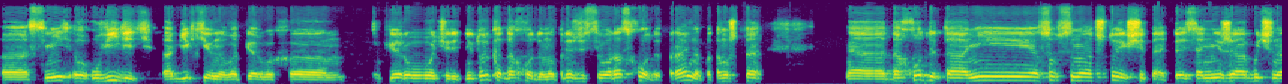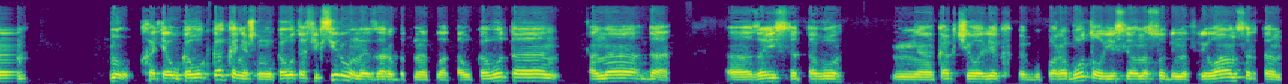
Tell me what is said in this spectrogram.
э, сниз, увидеть объективно, во-первых, э, в первую очередь не только доходы, но прежде всего расходы, правильно? Потому что э, доходы-то они, собственно, что их считать? То есть они же обычно ну, хотя у кого как, конечно, у кого-то фиксированная заработная плата, а у кого-то она, да, а, зависит от того, как человек как бы поработал, если он особенно фрилансер там,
